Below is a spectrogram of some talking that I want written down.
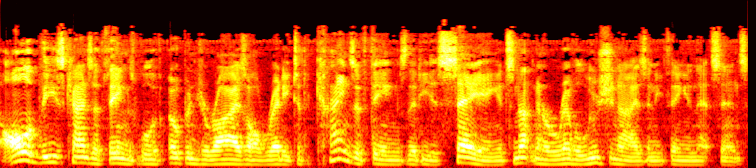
all of these kinds of things will have opened your eyes already to the kinds of things that he is saying. It's not going to revolutionize anything in that sense,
